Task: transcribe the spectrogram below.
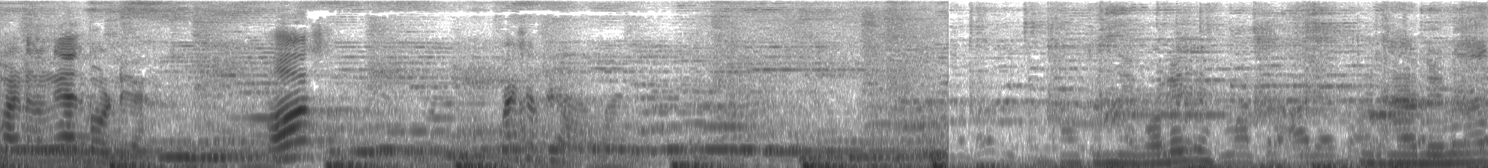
फट देंगे आज बॉडी है। बॉस भाई सब दिखाओ। कॉलेज लेने आ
